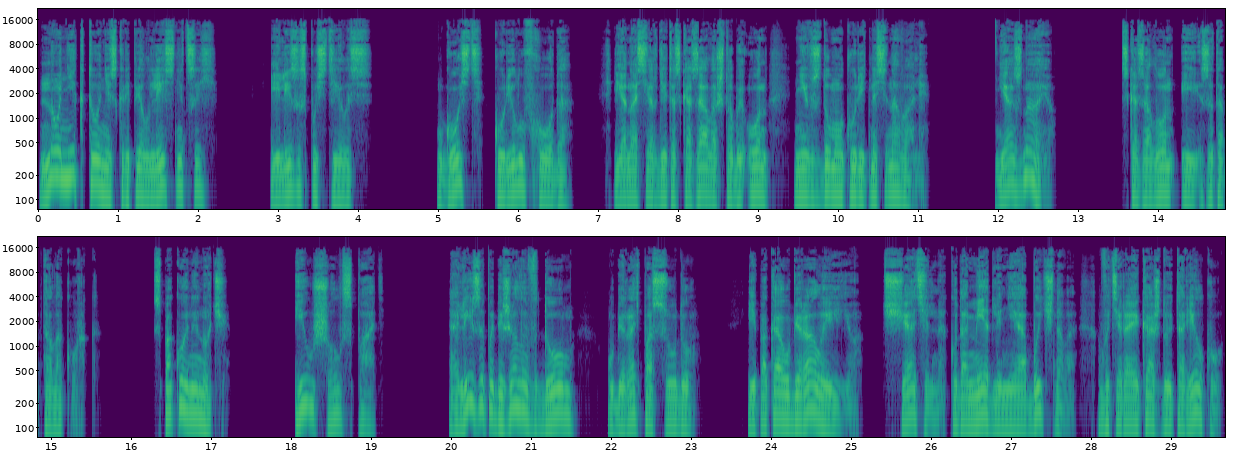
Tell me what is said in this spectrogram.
Но никто не скрипел лестницей, и Лиза спустилась. Гость курил у входа, и она сердито сказала, чтобы он не вздумал курить на сеновале. «Я знаю», — сказал он и затоптал окурок. «Спокойной ночи». И ушел спать. А Лиза побежала в дом, убирать посуду, и пока убирала ее, тщательно, куда медленнее обычного, вытирая каждую тарелку,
